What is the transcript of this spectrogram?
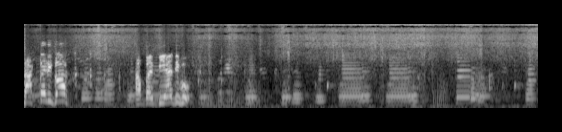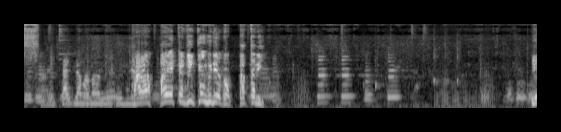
তাড়াতাড়ি কর। আব্বাই বিয়া দিব। খারা হয় একটা টিকটক ভিডিও কর তাড়াতাড়ি এ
